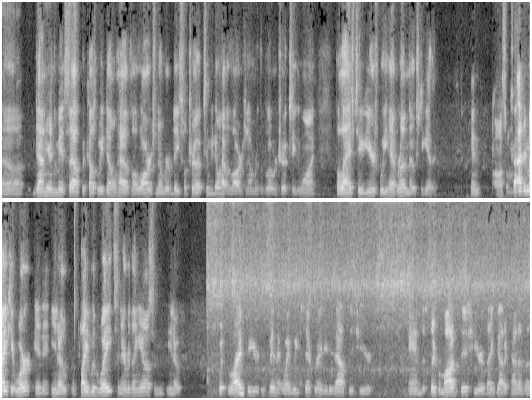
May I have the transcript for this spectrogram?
uh, down here in the mid South because we don't have a large number of diesel trucks and we don't have a large number of the blower trucks either one. The last two years we have run those together and Awesome. tried to make it work and it, you know played with weights and everything else and you know but the last two years it's been that way. We've separated it out this year. And the super mods this year they've got a kind of a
